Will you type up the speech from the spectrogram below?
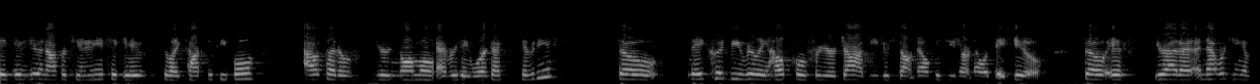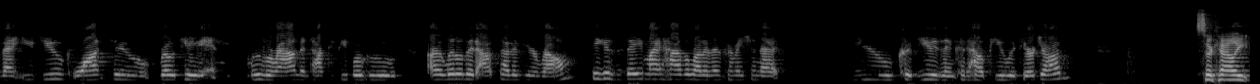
it gives you an opportunity to give to like talk to people outside of your normal everyday work activities. So they could be really helpful for your job. You just don't know because you don't know what they do. So if you're at a, a networking event, you do want to rotate and move around and talk to people who are a little bit outside of your realm because they might have a lot of information that you could use and could help you with your job. So, Callie,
